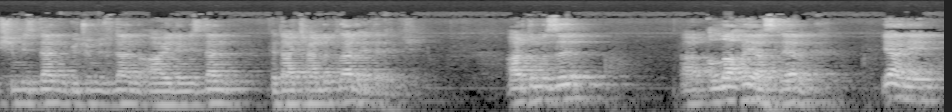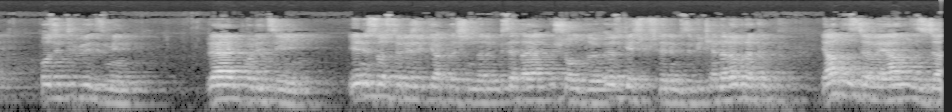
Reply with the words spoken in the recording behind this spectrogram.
işimizden, gücümüzden, ailemizden fedakarlıklar ederek ardımızı Allah'a yaslayarak yani pozitivizmin, real politiğin, yeni sosyolojik yaklaşımların bize dayatmış olduğu özgeçmişlerimizi bir kenara bırakıp yalnızca ve yalnızca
